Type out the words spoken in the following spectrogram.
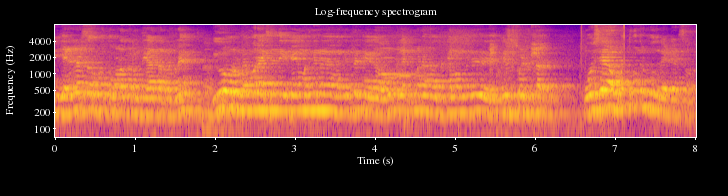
ಈಗ ಎರಡೆರಡು ಸಾವಿರ ರೂಪಾಯಿ ತೊಗೊಳತ್ತಾರ ಅಂತ ಹೇಳ್ತಾರಲ್ರಿ ಇವ್ರು ಒಬ್ರು ಮೆಂಬರ್ ಆಗಿಂದ ಈಗ ಮಂದಿನ ಮಂದಿ ಅವ್ರು ಕಲೆಕ್ಟ್ ಮಾಡಿ ಕೆಲವೊಂದು ಲಿಸ್ಟ್ ಕೊಟ್ಟಿರ್ತಾರೆ. ಬಹುಶಃ ಅವ್ರು ತೊಗೊಂಡಿರ್ಬೋದು ಎರಡೆರಡು ಸಾವಿರ.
